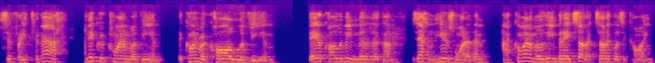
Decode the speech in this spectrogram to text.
Sifrei Tanakh, Nikra Kohen Levium. The Kohen are called Levium. They are called Levium. Here's one of them. HaKohen Levium B'nai Tzadok. Tzadok was a coin,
